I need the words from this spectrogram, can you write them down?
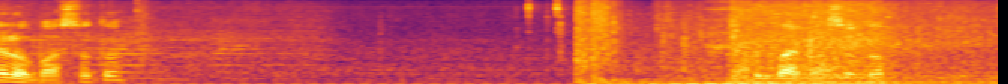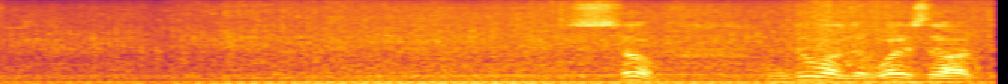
Hello, Basotto. Goodbye, Basotto. So, I do wonder, where's the artist?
